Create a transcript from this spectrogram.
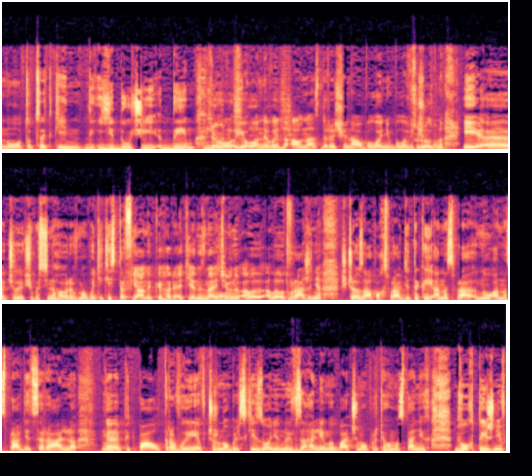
ну то цей такий їдучий дим. Я не його відчував, його не видно. А у нас, до речі, на оболоні було відчутно. Серйозно? І е, чоловік ще постійно говорив, мабуть, якісь торф'яники горять. Я не знаю, чи вони, але, але от враження, що запах справді такий, а насправді, ну а насправді це реально е, підпал трави в Чорнобильській зоні. Ну і взагалі ми бачимо протягом останніх двох тижнів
